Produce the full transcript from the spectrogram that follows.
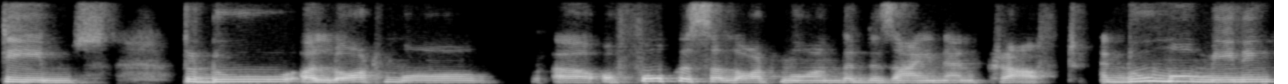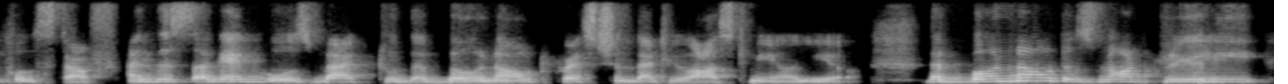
teams to do a lot more uh, or focus a lot more on the design and craft and do more meaningful stuff. And this again goes back to the burnout question that you asked me earlier. That burnout is not really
